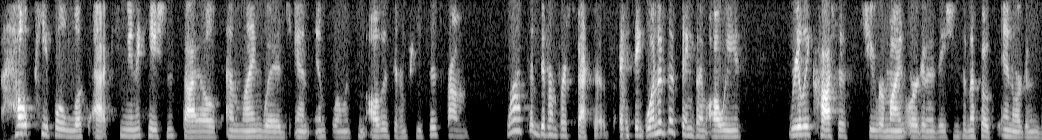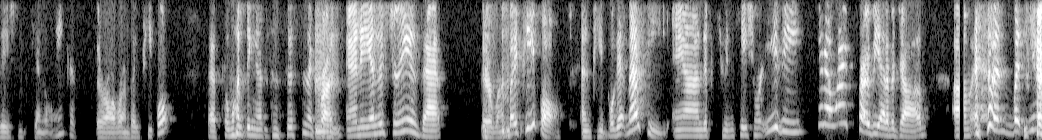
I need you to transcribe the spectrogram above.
help people look at communication styles and language and influence and all those different pieces from lots of different perspectives. I think one of the things I'm always really cautious to remind organizations and the folks in organizations, candidly, because they're all run by people. That's the one thing that's consistent across mm-hmm. any industry is that they're run by people and people get messy. And if communication were easy, you know, I'd probably be out of a job. Um, and, but you know,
